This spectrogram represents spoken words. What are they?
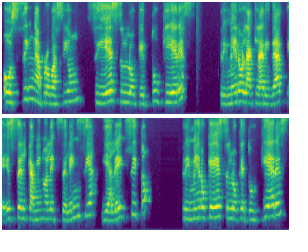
o sin aprobación, si es lo que tú quieres. Primero, la claridad es el camino a la excelencia y al éxito. Primero, ¿qué es lo que tú quieres?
